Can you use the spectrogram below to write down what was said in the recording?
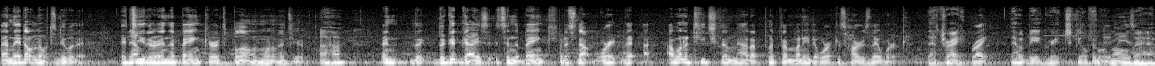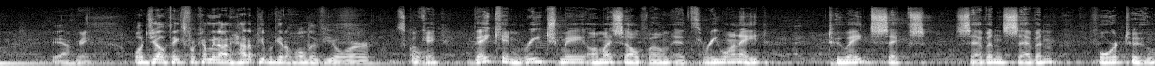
and they don't know what to do with it. It's No. either in the bank or it's blown, one of the two. Uh huh. And the, the good guys, it's in the bank, but it's not work. I, I want to teach them how to put their money to work as hard as they work. That's right. Right. That would be a great skill for That'd be them all to have. Yeah. Great. Well, Joe, thanks for coming on. How do people get a hold of your school? Okay. They can reach me on my cell phone at 318 286 7742.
